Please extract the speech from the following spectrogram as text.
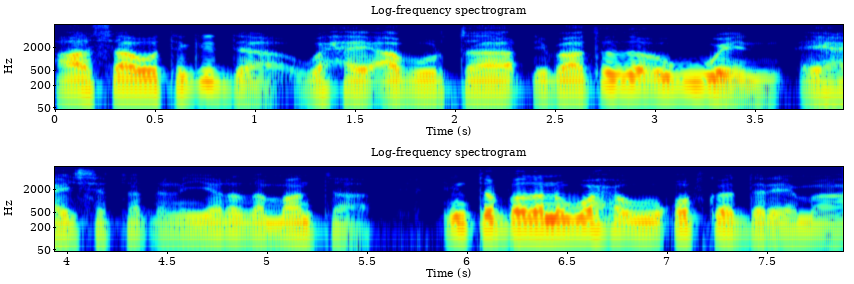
haasaawo tegidda waxay abuurtaa dhibaatada ugu weyn ee haysata dhallinyarada maanta. Inta badan waxa uu qofka dareemaa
